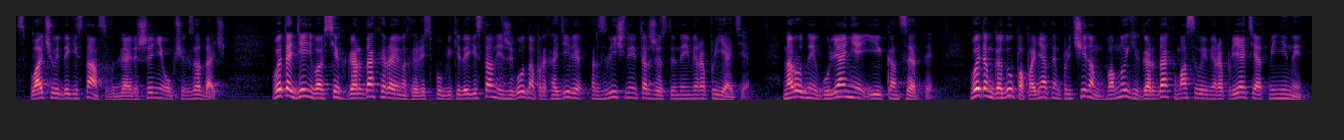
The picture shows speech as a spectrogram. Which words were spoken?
сплачивает дагестанцев для решения общих задач. В этот день во всех городах и районах Республики Дагестан ежегодно проходили различные торжественные мероприятия, народные гуляния и концерты. В этом году по понятным причинам во многих городах массовые мероприятия отменены –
